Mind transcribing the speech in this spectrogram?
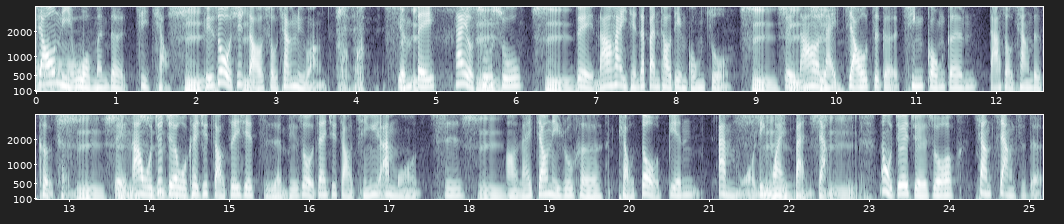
教你我们的技巧。是，比如说我去找手枪女王 袁飞，她有出书，是。对，然后她以前在半套店工作，是对，然后来教这个轻功跟打手枪的课程，是对，然后我就觉得我可以去找这些职人，比如说我再去找情欲按摩师，是。啊，来教你如何挑逗边。按摩另外一半这样子，那我就会觉得说，像这样子的。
